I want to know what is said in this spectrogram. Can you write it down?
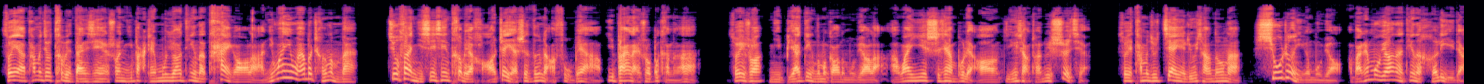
所以啊，他们就特别担心，说你把这目标定的太高了，你万一完不成怎么办？就算你信心特别好，这也是增长四五倍啊，一般来说不可能啊。所以说你别定这么高的目标了啊，万一实现不了，影响团队士气。所以他们就建议刘强东呢修正一个目标，把这目标呢定的合理一点。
